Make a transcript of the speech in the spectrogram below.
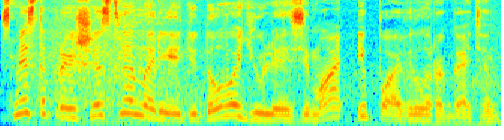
С места происшествия Мария Дедова, Юлия Зима и Павел Рогатин.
